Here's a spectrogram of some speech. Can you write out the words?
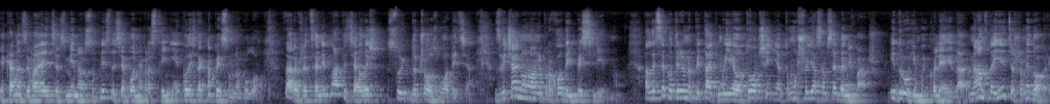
яка називається зміна особистості або неврастенія, колись так написано було. Зараз вже це не платиться, але ж суть до чого зводиться. Звичайно, воно не проходить безслідно. Але це потрібно питати моє оточення, тому що я сам себе не бачу. І другі мої колеги, да. нам здається, що ми добрі,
